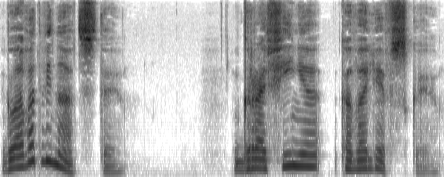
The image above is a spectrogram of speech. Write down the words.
Глава 12. Графиня Ковалевская.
